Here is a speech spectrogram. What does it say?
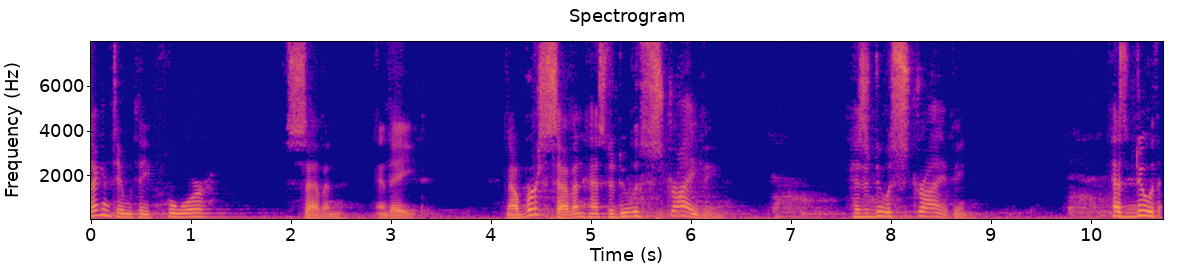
Second Timothy 4, 7, and 8. Now, verse 7 has to do with striving. Has to do with striving. Has to do with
